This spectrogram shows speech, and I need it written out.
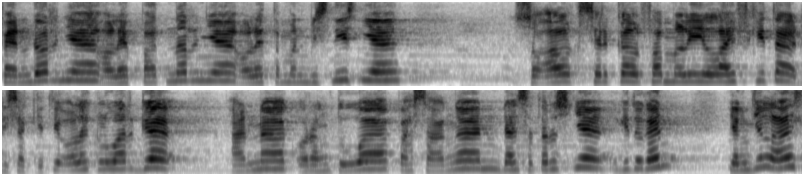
vendornya, oleh partnernya, oleh teman bisnisnya. Soal circle family life kita disakiti oleh keluarga, anak, orang tua, pasangan, dan seterusnya gitu kan. Yang jelas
